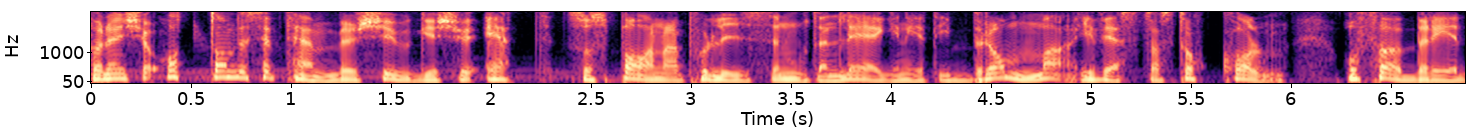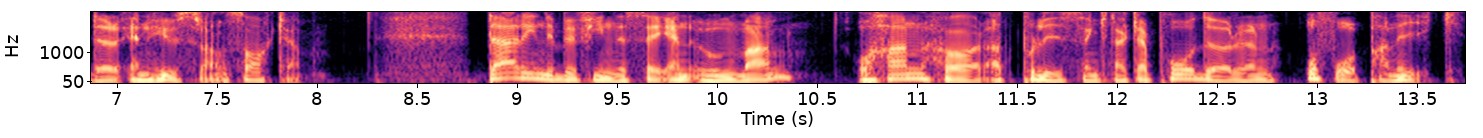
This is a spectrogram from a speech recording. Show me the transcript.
För den 28 september 2021 så spanar polisen mot en lägenhet i Bromma i västra Stockholm och förbereder en husrannsakan. Där inne befinner sig en ung man och han hör att polisen knackar på dörren och får panik.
